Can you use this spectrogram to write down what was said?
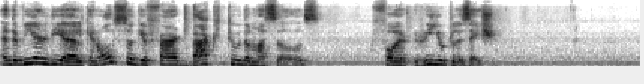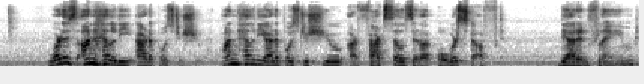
And the VLDL can also give fat back to the muscles for reutilization. What is unhealthy adipose tissue? Unhealthy adipose tissue are fat cells that are overstuffed, they are inflamed,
